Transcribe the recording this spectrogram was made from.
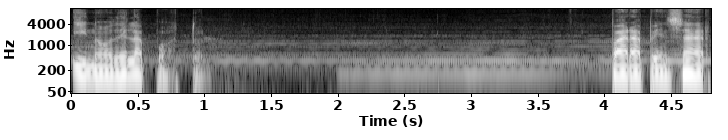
y no del apóstol para pensar.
